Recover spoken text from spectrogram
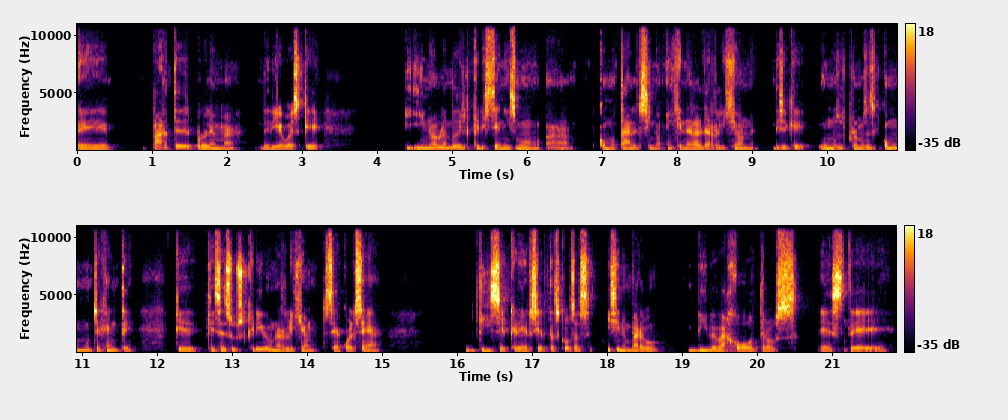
eh, parte del problema de Diego es que, y, no hablando del cristianismo ah, como tal, sino en general de religión, dice que uno de sus problemas es que como mucha gente que, se suscribe a una religión, sea cual sea, dice creer ciertas cosas y sin embargo vive bajo otros este,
